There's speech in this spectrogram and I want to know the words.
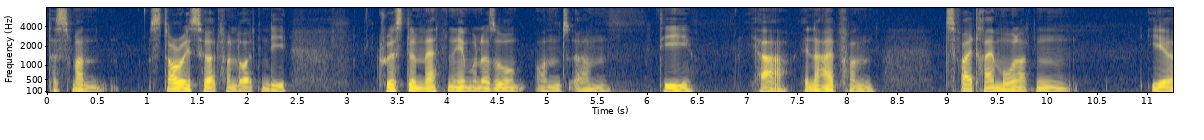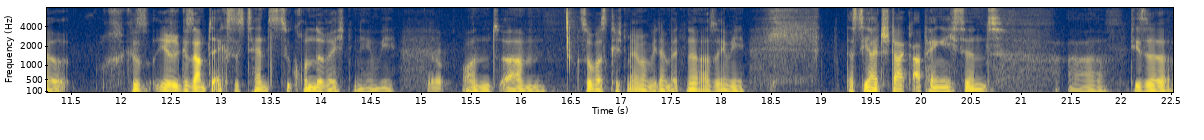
dass man Stories hört von Leuten, die Crystal Meth nehmen oder so und ähm, die ja innerhalb von zwei, drei Monaten ihr, ihre gesamte Existenz zugrunde richten irgendwie. Ja. Und ähm, sowas kriegt man immer wieder mit, ne? Also irgendwie, dass die halt stark abhängig sind, äh, diese,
